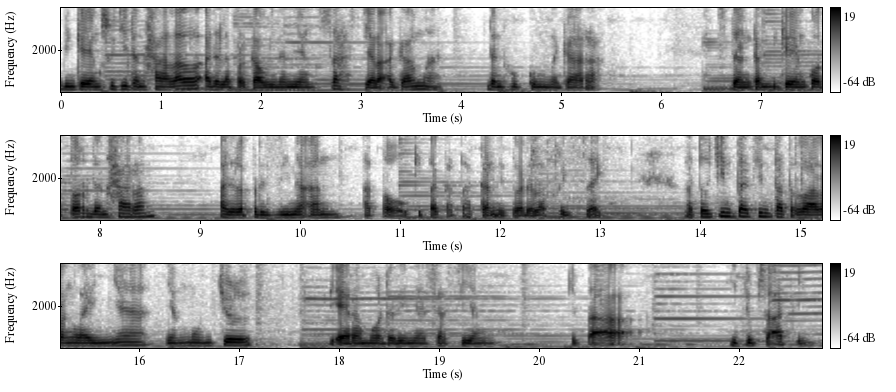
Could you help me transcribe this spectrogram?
Bingkai yang suci dan halal adalah perkawinan yang sah secara agama dan hukum negara. Sedangkan bingkai yang kotor dan haram adalah perzinaan atau kita katakan itu adalah free sex atau cinta-cinta terlarang lainnya yang muncul di era modernisasi yang kita hidup saat ini.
